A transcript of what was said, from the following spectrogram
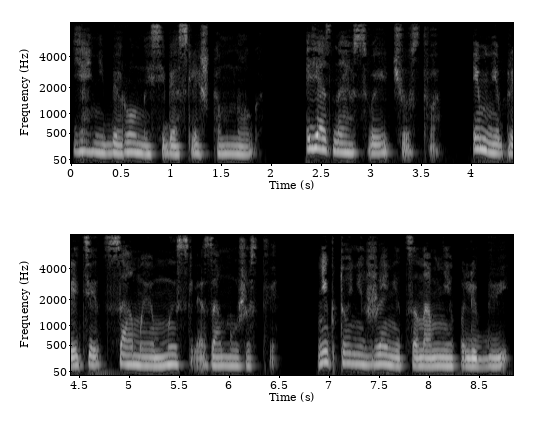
Я не беру на себя слишком много. Я знаю свои чувства, и мне претит самая мысль о замужестве. Никто не женится на мне по любви,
